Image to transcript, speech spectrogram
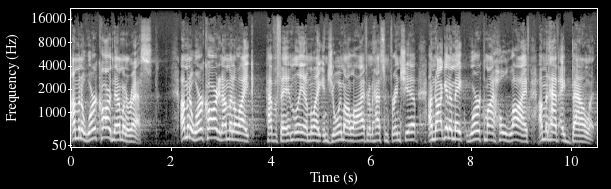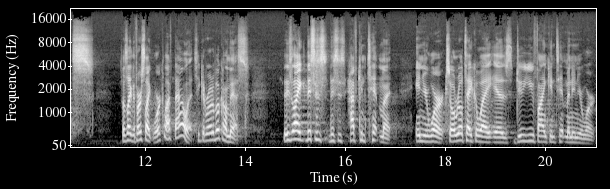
I'm gonna work hard and then I'm gonna rest. I'm gonna work hard and I'm gonna like have a family and I'm gonna like enjoy my life and I'm gonna have some friendship. I'm not gonna make work my whole life. I'm gonna have a balance. So it's like the first like work life balance. He could write a book on this. He's like, this is this is have contentment in your work. So a real takeaway is do you find contentment in your work?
